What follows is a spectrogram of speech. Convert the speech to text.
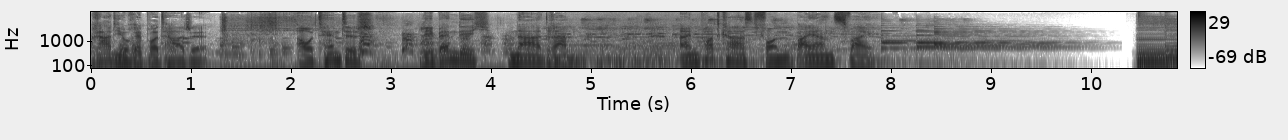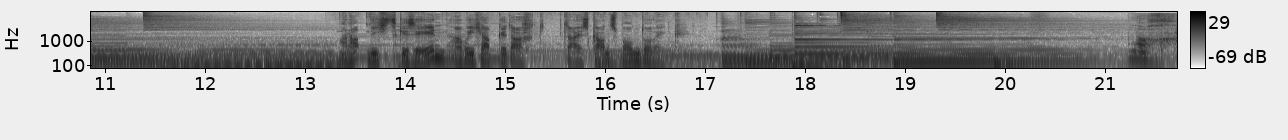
Radioreportage. Authentisch, lebendig, nah dran. Ein Podcast von Bayern 2. Man hat nichts gesehen, aber ich habe gedacht, da ist ganz Bondo weg. Nach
